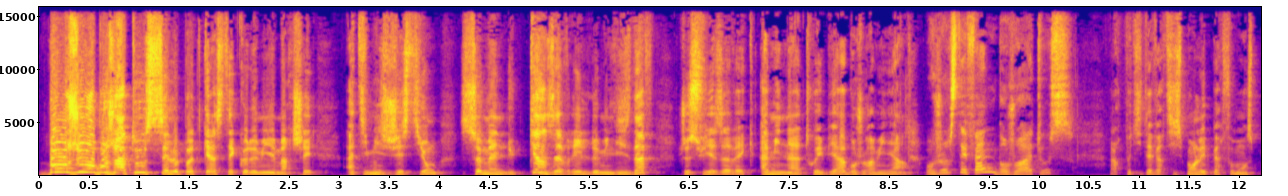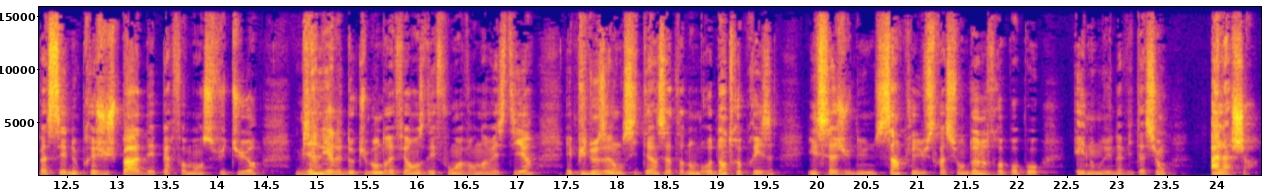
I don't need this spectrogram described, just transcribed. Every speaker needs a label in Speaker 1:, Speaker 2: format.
Speaker 1: Bonjour, bonjour à tous, c'est le podcast Économie et Marché Atimis Gestion, semaine du 15 avril 2019. Je suis avec Amina Touébia. Bonjour Amina.
Speaker 2: Bonjour Stéphane, bonjour à tous.
Speaker 1: Alors petit avertissement, les performances passées ne préjugent pas des performances futures. Bien lire les documents de référence des fonds avant d'investir. Et puis nous allons citer un certain nombre d'entreprises. Il s'agit d'une simple illustration de notre propos et non d'une invitation à l'achat.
